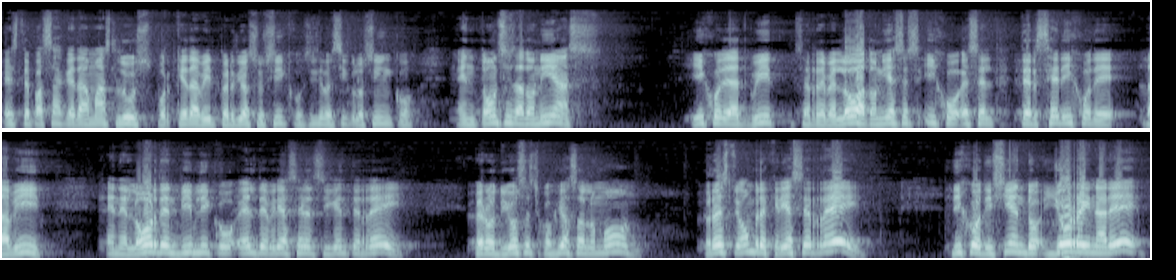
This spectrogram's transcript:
Este pasaje da más luz porque David perdió a sus hijos. Dice el versículo 5. Entonces Adonías, hijo de Adwid, se reveló. Adonías es hijo, es el tercer hijo de David. En el orden bíblico, él debería ser el siguiente rey. Pero Dios escogió a Salomón. Pero este hombre quería ser rey. Dijo diciendo, yo reinaré.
